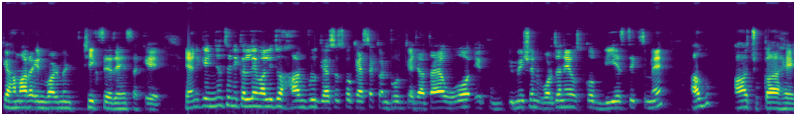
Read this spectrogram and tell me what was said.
कि हमारा इन्वायरमेंट ठीक से रह सके। यानी कि इंजन से निकलने वाली जो हार्मफुल गैसेस को कैसे कंट्रोल किया जाता है, वो एक इमिशन वर्जन है, उसको बी में अब आ चुका है।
